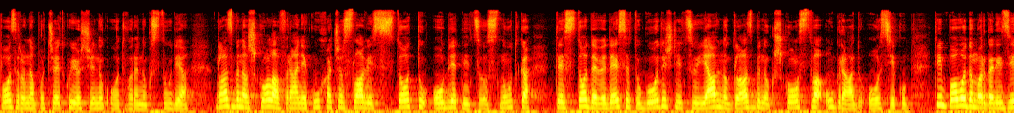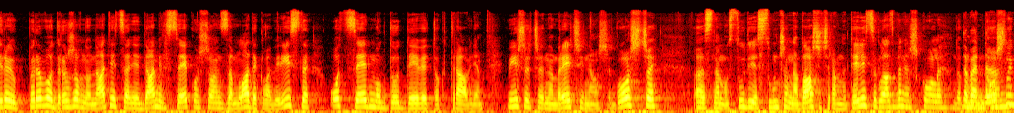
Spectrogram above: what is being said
pozdrav na početku još jednog otvorenog studija. Glazbena škola Franje Kuhača slavi stotu obljetnicu osnutka te 190. godišnjicu javnog glazbenog školstva u gradu Osijeku. Tim povodom organiziraju prvo državno natjecanje Damir Sekošan za mlade klaviriste od 7. do 9. travnja. Više će nam reći naše gošće. S nama u studiju je Sunčana Bašić, ravnateljica glazbene škole. Nam došli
